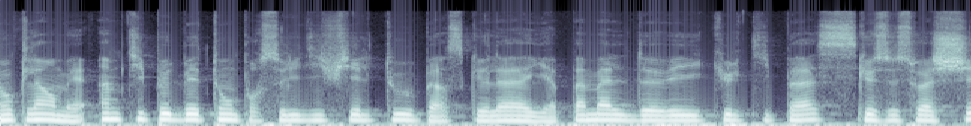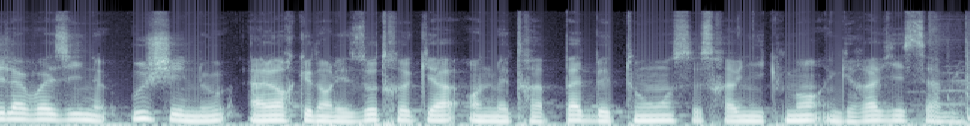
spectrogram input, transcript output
Donc là, on met un petit peu de béton pour solidifier le tout parce que là, il y a pas mal de véhicules qui passent, que ce soit chez la voisine ou chez nous, alors que dans les autres cas, on ne mettra pas de béton, ce sera uniquement gravier sable.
